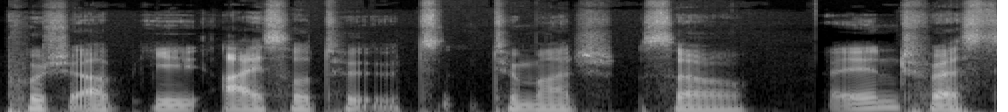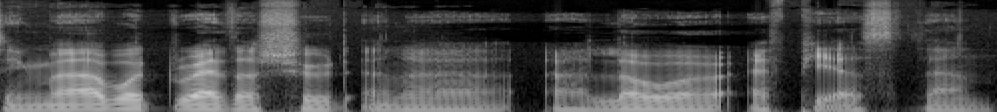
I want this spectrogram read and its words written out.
push up ISO too too much. So Interesting. I would rather shoot in a, a lower FPS than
